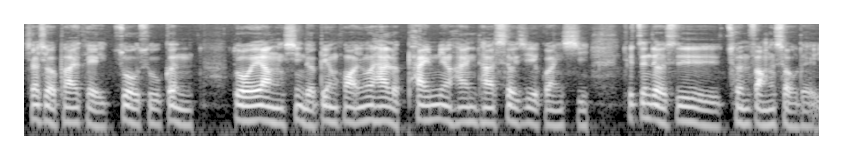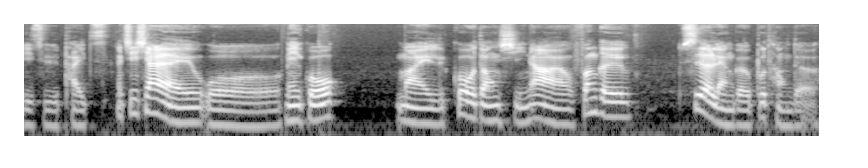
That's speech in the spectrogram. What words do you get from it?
削球拍，可以做出更多样性的变化，因为它的拍面和它设计的关系，就真的是纯防守的一支拍子。那接下来我美国买过东西，那分给试了两个不同的。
